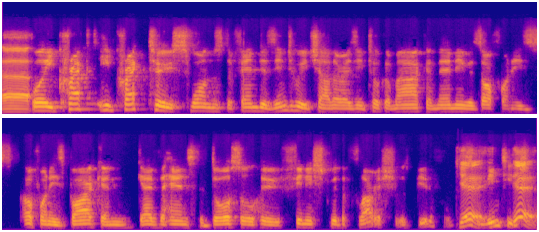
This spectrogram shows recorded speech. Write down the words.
Uh, Well, he cracked he cracked two Swans defenders into each other as he took a mark, and then he was off on his off on his bike and gave the hands to Dorsal, who finished with a flourish. It was beautiful. Just yeah, vintage. yeah.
